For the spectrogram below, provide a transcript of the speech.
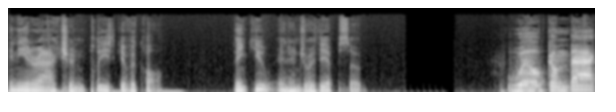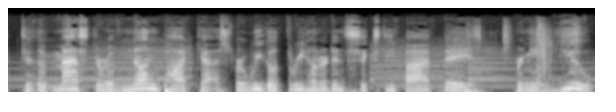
any interaction, please give a call. Thank you and enjoy the episode. Welcome back to the Master of None podcast, where we go 365 days bringing you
